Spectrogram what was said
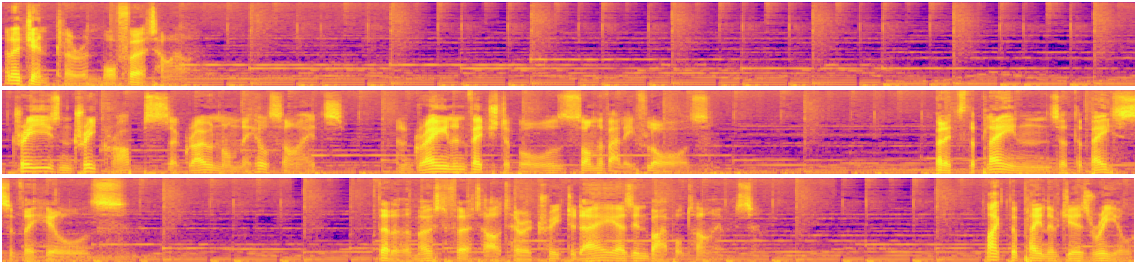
and are gentler and more fertile. Trees and tree crops are grown on the hillsides, and grain and vegetables on the valley floors. But it's the plains at the base of the hills that are the most fertile territory today as in Bible times. Like the plain of Jezreel,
